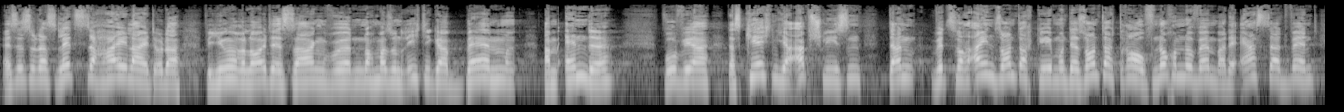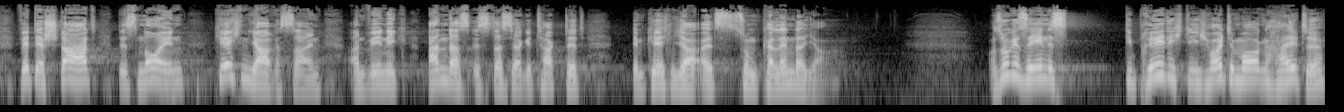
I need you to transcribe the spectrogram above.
Es ist so das letzte Highlight oder wie jüngere Leute es sagen würden, nochmal so ein richtiger Bam am Ende, wo wir das Kirchenjahr abschließen, dann wird es noch einen Sonntag geben und der Sonntag drauf, noch im November, der erste Advent, wird der Start des neuen Kirchenjahres sein. Ein wenig anders ist das ja getaktet im Kirchenjahr als zum Kalenderjahr. Und so gesehen ist die Predigt, die ich heute Morgen halte,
